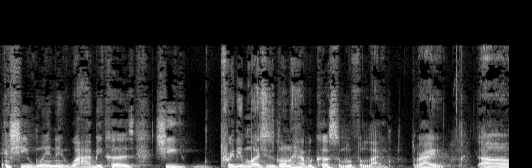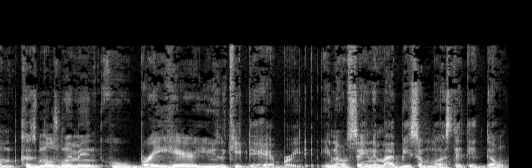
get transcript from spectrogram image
and she winning. Why? Because she pretty much is gonna have a customer for life, right? Um, cause most women who braid hair usually keep their hair braided. You know what I'm saying? There might be some months that they don't.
